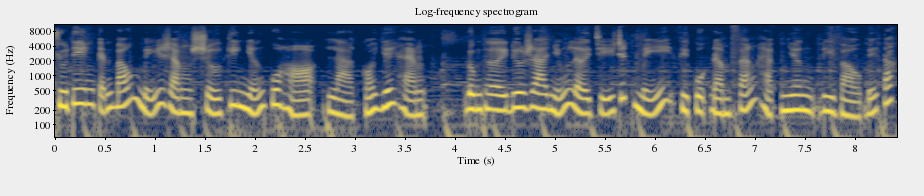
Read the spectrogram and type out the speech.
Triều Tiên cảnh báo Mỹ rằng sự kiên nhẫn của họ là có giới hạn, đồng thời đưa ra những lời chỉ trích Mỹ vì cuộc đàm phán hạt nhân đi vào bế tắc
